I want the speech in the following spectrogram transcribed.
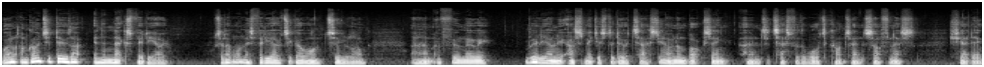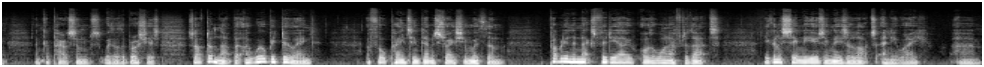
Well, I'm going to do that in the next video. So I don't want this video to go on too long. Um, and Fuumuui really only asked me just to do a test, you know, an unboxing and to test for the water content, softness, shedding and comparisons with other brushes. So I've done that, but I will be doing a full painting demonstration with them, probably in the next video or the one after that. You're going to see me using these a lot anyway. Um,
